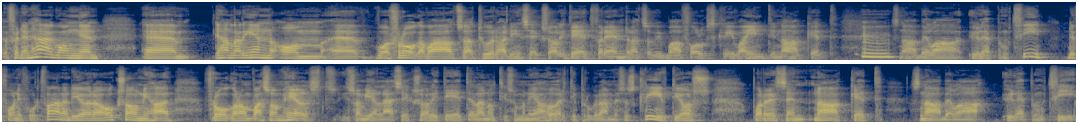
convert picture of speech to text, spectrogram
för den här gången. Det handlar igen om, eh, vår fråga var alltså att hur har din sexualitet förändrats och vi bad folk skriva in till naket mm. yle.fi. Det får ni fortfarande göra också om ni har frågor om vad som helst som gäller sexualitet eller något som ni har hört i programmet så skriv till oss på adressen naket yle.fi.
